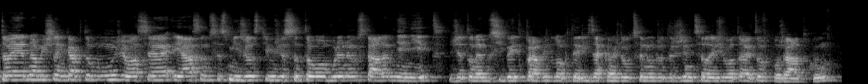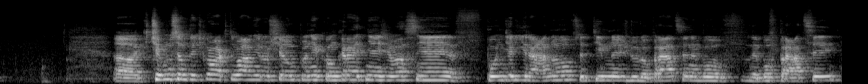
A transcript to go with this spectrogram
to je jedna myšlenka k tomu, že vlastně já jsem se smířil s tím, že se to bude neustále měnit, že to nemusí být pravidlo, který za každou cenu dodržím celý život a je to v pořádku. K čemu jsem teď aktuálně došel úplně konkrétně, že vlastně v pondělí ráno, předtím než jdu do práce nebo v, nebo v práci,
